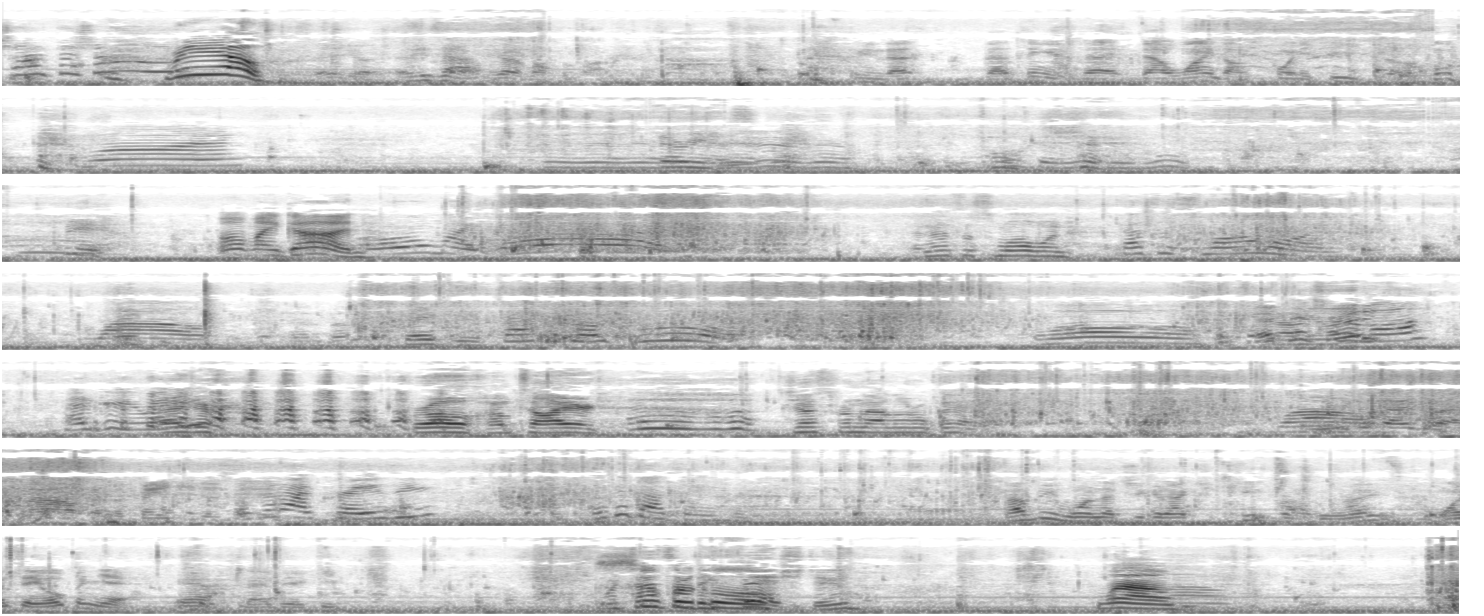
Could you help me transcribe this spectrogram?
Fish on, fish on, fish on. Reel. There you go. He's out. You got him off the box. I mean, that, that thing is, that, that wind down's 20 feet, so. One. There he is. Oh, shit. Yeah. Oh my God. Oh my god. And that's a small one. That's a small one. Wow. Thank you. That's so cool. Whoa. Edgar, you Picture ready? them all? Edgar, you ready? Edgar. Bro, I'm tired. Just from that little bit. Wow. Look at that mouth and the bait you just Isn't that crazy? Look at that thing. That'd be one that you could actually keep probably, right? Once they open, yeah. Yeah. That'd be a keep. Which that's Super cool. fish, dude. Wow. Wow.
